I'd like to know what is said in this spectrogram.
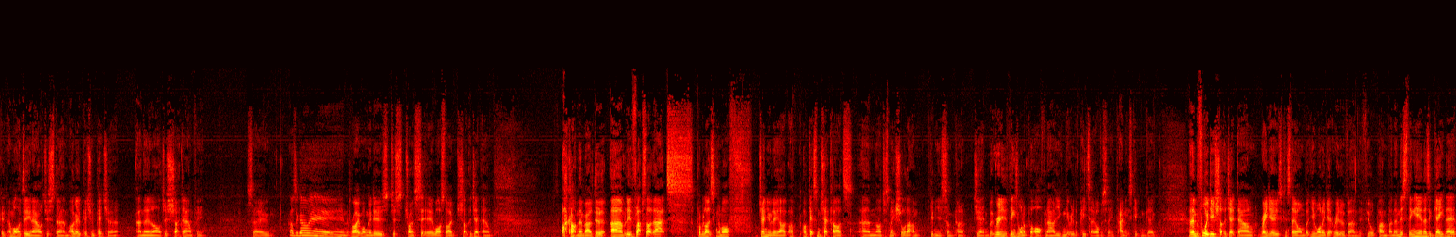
good. And what I'll do now, just um, I'll go picture in picture, and then I'll just shut it down for you. So, how's it going? Right, what I'm going to do is just try and sit here whilst I shut the jet down. I can't remember how to do it. Um, leave the flaps like that. Probably lights can come off. Genuinely, I'll, I'll, I'll get some check cards. Um, I'll just make sure that I'm giving you some kind of gen. But really, the things you want to put off now, you can get rid of the pitot, obviously. Anti-skid can go. And then before you do shut the jet down, radios can stay on, but you want to get rid of um, the fuel pump. And then this thing here, there's a gate there.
